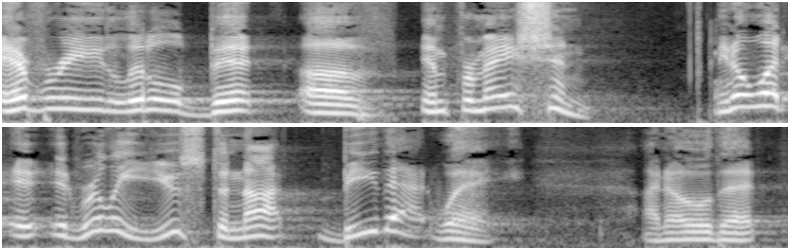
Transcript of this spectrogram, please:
every little bit of information. You know what? It, it really used to not be that way. I know that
